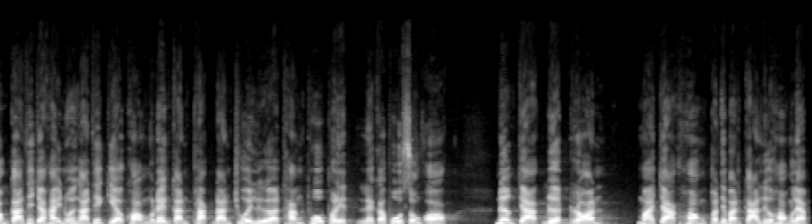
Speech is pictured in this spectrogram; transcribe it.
ต้องการที่จะให้หน่วยงานที่เกี่ยวข้องเร่งการผลักดันช่วยเหลือทั้งผู้ผลิตและก็ผู้ส่งออก เนื่องจากเดือดร้อนมาจากห้องปฏิบัติการหรือห้องแลบ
